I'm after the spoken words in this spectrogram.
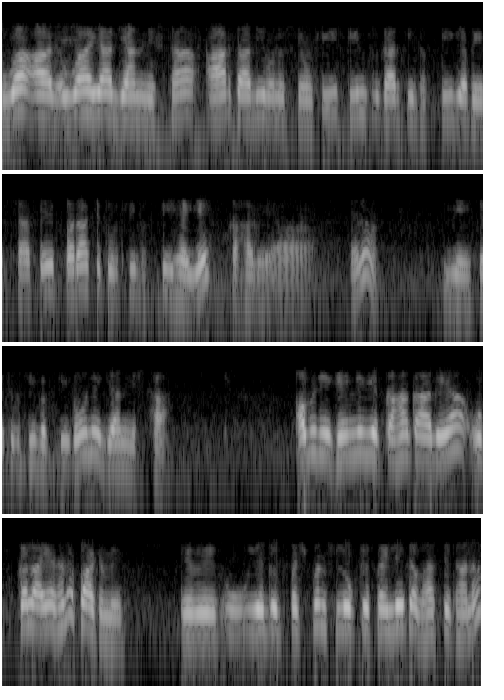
वह या ज्ञान निष्ठा आर्थ आदि मनुष्यों की तीन प्रकार की भक्ति की अपेक्षा से परा चतुर्थी भक्ति है, ये कहा गया। है ना? ये चतुर्थी भक्ति कौन है ज्ञान निष्ठा। अब देखेंगे ये कहाँ कहा गया, वो कल आया था ना पाठ में। ये जो पचपन श्लोक के पहले का भाष्य था ना,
